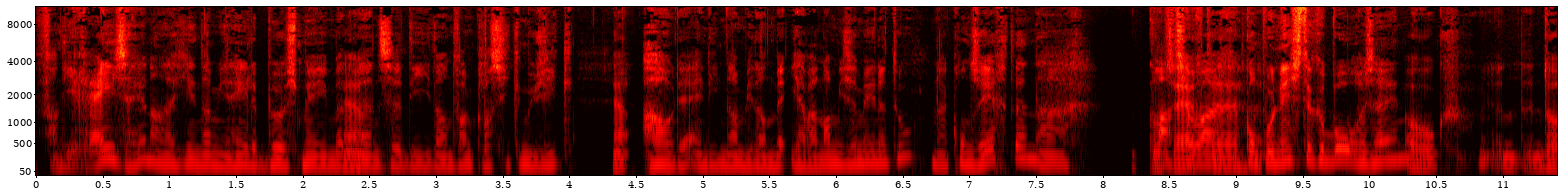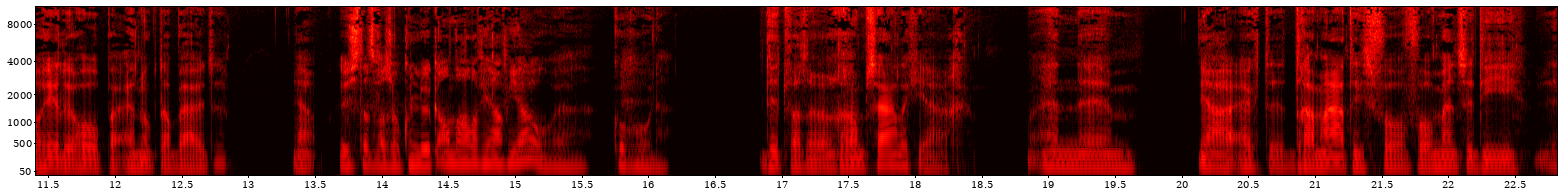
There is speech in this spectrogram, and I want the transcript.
van die reizen. Hè? Dan had je, nam je een hele bus mee met Ja. mensen die dan van klassieke muziek Ja. houden. En die nam je dan mee. Ja, waar nam je ze mee naartoe? Naar concerten? Naar plaatsen waar componisten geboren zijn? ook, door heel Europa en ook daarbuiten. Dus dat was ook een leuk anderhalf jaar voor jou, eh, corona. Dit was een rampzalig jaar. En ehm, ja, echt eh, dramatisch voor, voor mensen die eh,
